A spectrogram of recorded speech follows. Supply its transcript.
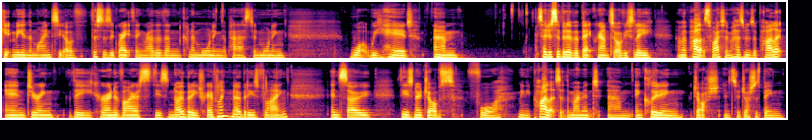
get me in the mindset of this is a great thing rather than kind of mourning the past and mourning what we had. Um, so, just a bit of a background. So, obviously, I'm a pilot's wife, so my husband's a pilot, and during the coronavirus, there's nobody traveling, nobody's flying, and so there's no jobs for many pilots at the moment, um, including Josh. And so, Josh has been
